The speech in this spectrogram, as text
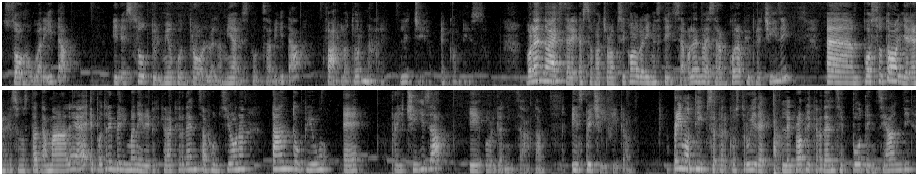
sono guarita ed è sotto il mio controllo e la mia responsabilità farlo tornare leggero e connesso. Volendo essere, adesso faccio la psicologa di me stessa, volendo essere ancora più precisi, eh, posso togliere anche se sono stata male eh, e potrebbe rimanere perché la credenza funziona tanto più è precisa e organizzata e specifica. Primo tips per costruire le proprie credenze potenzianti,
